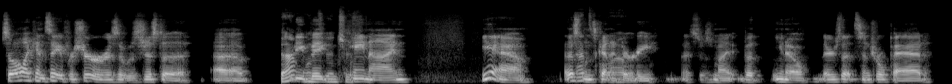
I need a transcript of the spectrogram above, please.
So all I can say for sure is it was just a, a pretty big canine. Yeah, this That's one's kind of dirty. This was my, but you know, there's that central pad.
